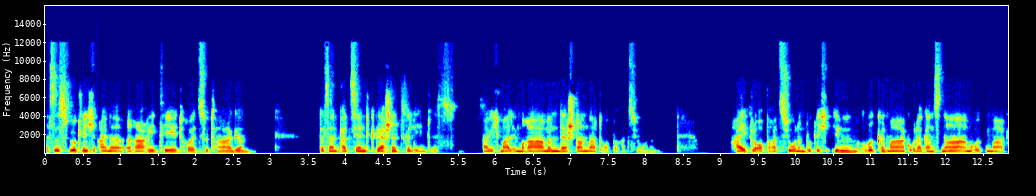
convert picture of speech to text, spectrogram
Es ist wirklich eine Rarität heutzutage, dass ein Patient querschnittsgelähmt ist, sage ich mal, im Rahmen der Standardoperationen. Heikle Operationen wirklich im Rückenmark oder ganz nah am Rückenmark,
